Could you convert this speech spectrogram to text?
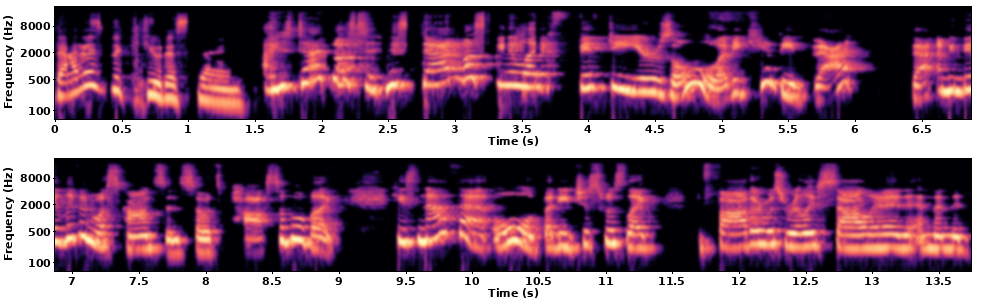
that is the cutest thing. his dad must his dad must be like 50 years old. I mean, he can't be that that I mean, they live in Wisconsin, so it's possible, but like he's not that old, but he just was like the father was really solid and then the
